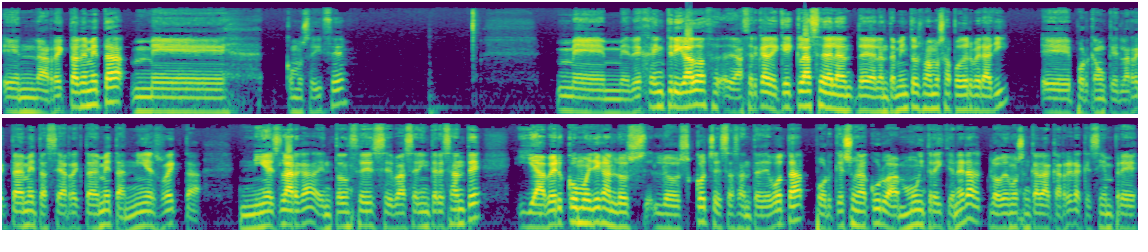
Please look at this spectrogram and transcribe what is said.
en la recta de meta me... ¿Cómo se dice? Me, me deja intrigado acerca de qué clase de adelantamientos vamos a poder ver allí, eh, porque aunque la recta de meta sea recta de meta, ni es recta, ni es larga, entonces eh, va a ser interesante y a ver cómo llegan los, los coches a Santa Devota, porque es una curva muy traicionera, lo vemos en cada carrera, que siempre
